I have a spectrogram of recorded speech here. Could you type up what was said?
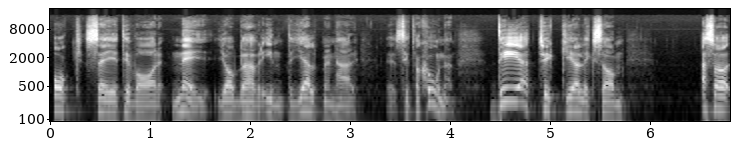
och säger till VAR nej, jag behöver inte hjälp med den här eh, situationen. Det tycker jag liksom, alltså,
